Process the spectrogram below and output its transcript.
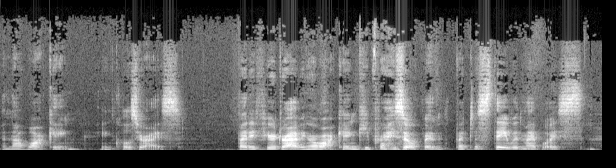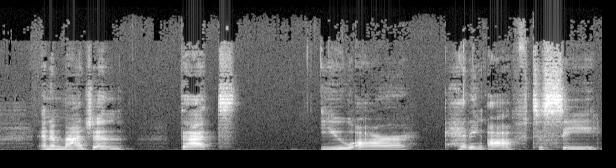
and not walking, you can close your eyes. But if you're driving or walking, keep your eyes open, but just stay with my voice. And imagine that you are heading off to see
